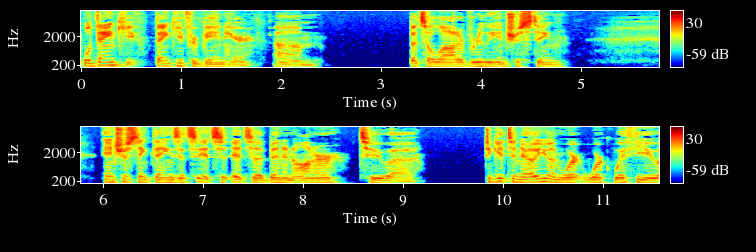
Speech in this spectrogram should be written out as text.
well, thank you. Thank you for being here. Um, that's a lot of really interesting interesting things. It's it's it's been an honor to uh, to get to know you and work work with you.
